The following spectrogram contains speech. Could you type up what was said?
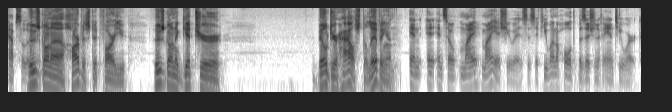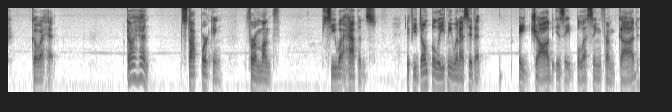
Absolutely. Who's going to harvest it for you? Who's going to get your build your house to live in? And, and and so my my issue is is if you want to hold the position of anti-work, go ahead. Go ahead. Stop working for a month. See what happens. If you don't believe me when I say that a job is a blessing from God,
